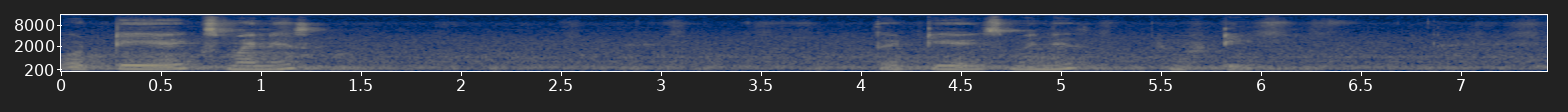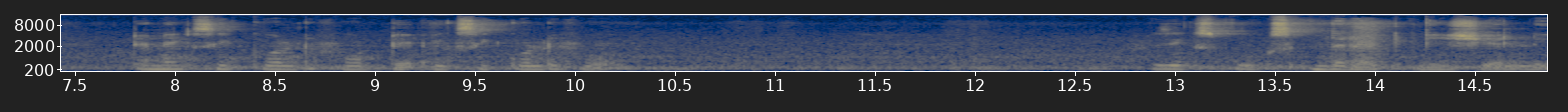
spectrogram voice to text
Forty x minus 30x minus 50 10x equal to 40 x equal to 4 physics books in the rack initially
